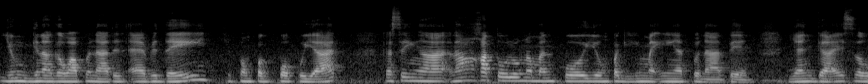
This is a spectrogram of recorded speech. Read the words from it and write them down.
yung ginagawa po natin everyday, yung pagpupuyat, kasi nga, nakakatulong naman po yung pagiging maingat po natin. Yan guys. So,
